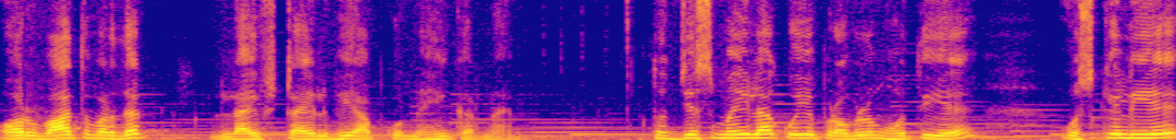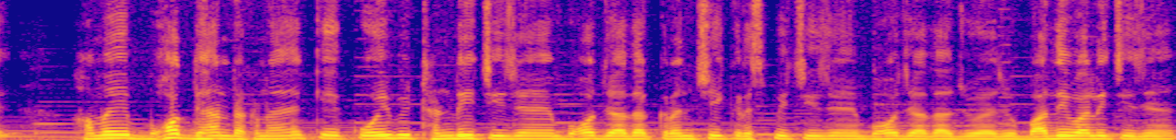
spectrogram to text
और वातवर्धक लाइफस्टाइल भी आपको नहीं करना है। तो जिस महिला को ये प्रॉब्लम होती है, उसके लिए हमें बहुत ध्यान रखना है कि कोई भी ठंडी चीज़ें, बहुत ज़्यादा क्रंची, क्रिस्पी चीज़ें, बहुत ज़्यादा जो है, जो बादी वाली चीज़ें,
